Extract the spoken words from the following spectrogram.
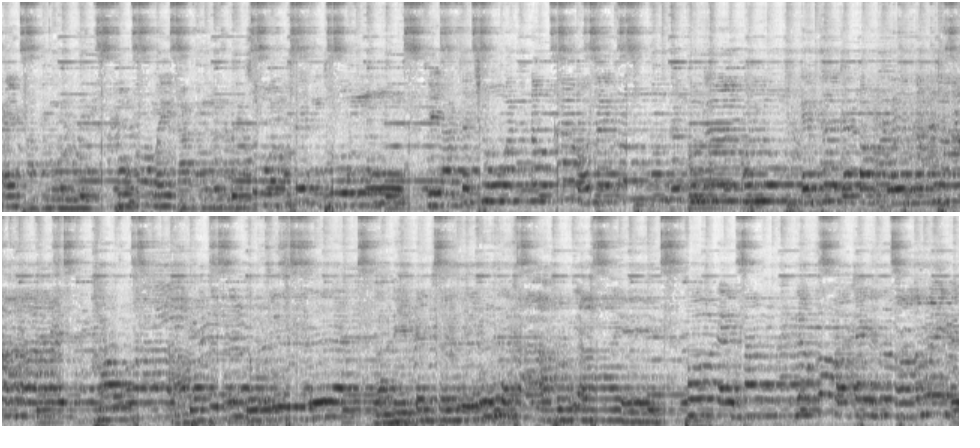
ไม่ผัดผมก็ไม่หักสวมเส้นทุงอยากจะชวนน้องเข้าในกรุงคุณอาคุณลุงเห็นเธอจะต้องเกลืนน้ำลายเขาว่าพอเธอนั้นดูเลือก็ดีเป็นเสือข้าคุณยายพอได้ฟังแล้วก็ ไม่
